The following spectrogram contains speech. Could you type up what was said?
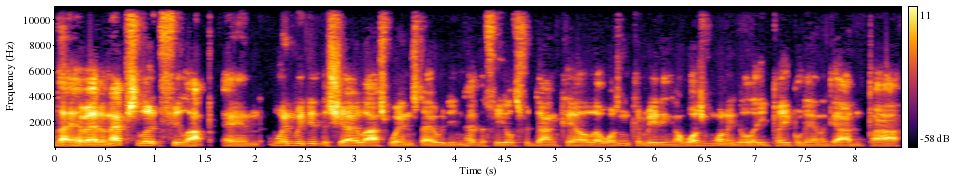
they have had an absolute fill up. And when we did the show last Wednesday, we didn't have the fields for Dunkeld. I wasn't committing. I wasn't wanting to lead people down the garden path.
